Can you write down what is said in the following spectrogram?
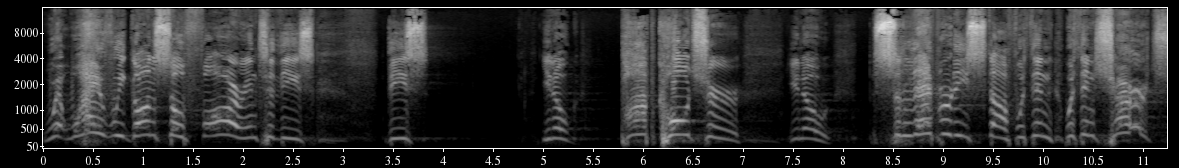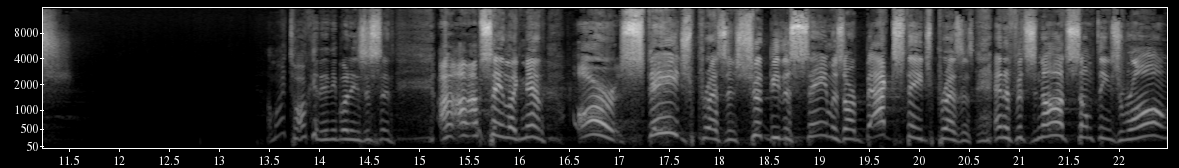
Why have we gone so far into these, these, you know, pop culture, you know, celebrity stuff within, within church. Am I talking to anybody? Is this, I, I'm saying, like, man, our stage presence should be the same as our backstage presence. And if it's not, something's wrong.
